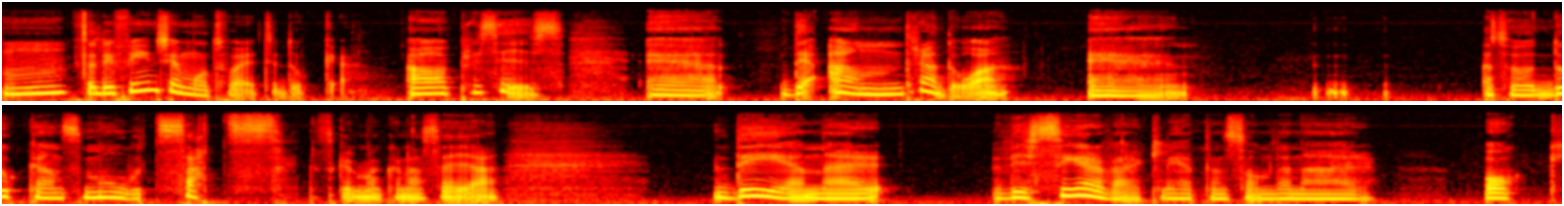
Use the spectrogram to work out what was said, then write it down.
Mm. För det finns ju en motsvarighet till dukkha. Ja, precis. Eh, det andra då, eh, alltså dukkans motsats, skulle man kunna säga, det är när vi ser verkligheten som den är och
